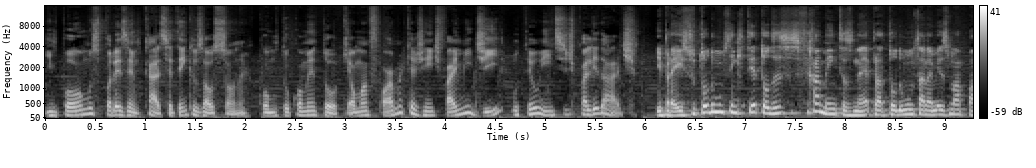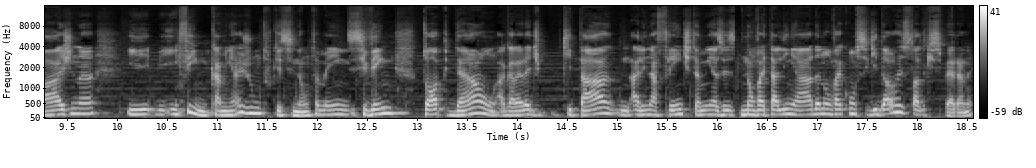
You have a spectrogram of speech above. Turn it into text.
impomos, por exemplo, cara, você tem que usar o Sonar, como tu comentou, que é uma forma que a gente vai medir o teu índice de qualidade. E para isso todo mundo tem que ter todas essas ferramentas, né, para todo mundo estar tá na mesma página e, enfim, caminhar junto, porque senão também se vem top down, a galera de, que tá ali na frente também às vezes não vai estar tá alinhada, não vai conseguir dar o resultado que espera, né?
